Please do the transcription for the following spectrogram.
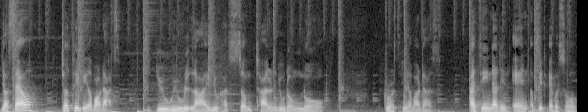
yourself, just thinking about that. You will realize you have some talent you don't know. Trust me about that. I think that is end of this episode.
